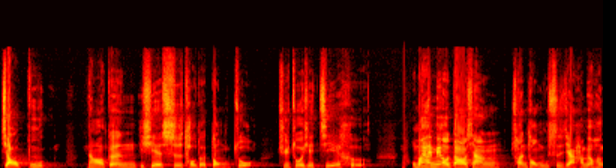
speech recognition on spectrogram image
脚步，然后跟一些狮头的动作去做一些结合。我们还没有到像传统舞狮这样，他们有很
